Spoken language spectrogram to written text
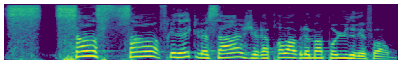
sans, sans Frédéric Lesage, il n'y aurait probablement pas eu de réforme.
